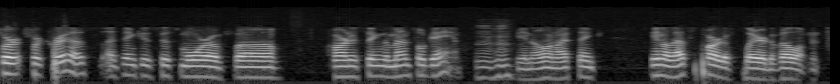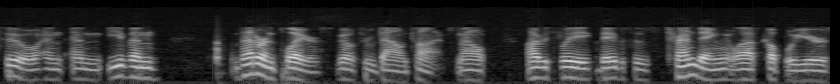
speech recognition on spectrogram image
for for Chris, I think it's just more of uh, harnessing the mental game. Mm-hmm. You know, and I think you know that's part of player development too, and and even veteran players go through down times. Now, obviously Davis is trending the last couple of years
